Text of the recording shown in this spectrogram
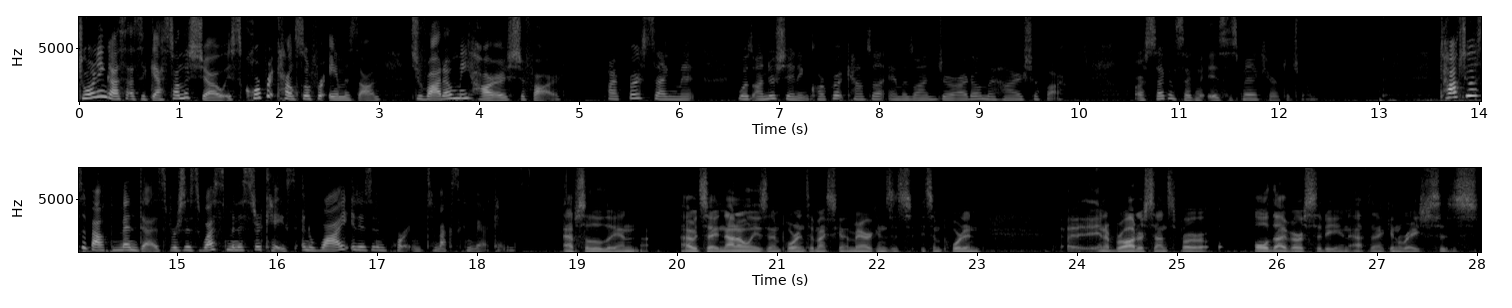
Joining us as a guest on the show is Corporate Counsel for Amazon, Gerardo Mihara Shafar. Our first segment was Understanding Corporate Counsel at Amazon, Gerardo Mihara Shafar. Our second segment is Hispanic Heritage Month. Talk to us about the Mendez versus Westminster case and why it is important to Mexican Americans. Absolutely, and I would say not only is it important to Mexican Americans, it's it's important uh, in a broader sense for all diversity and ethnic and races,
